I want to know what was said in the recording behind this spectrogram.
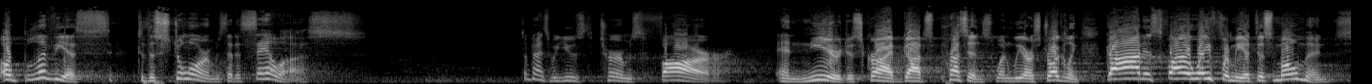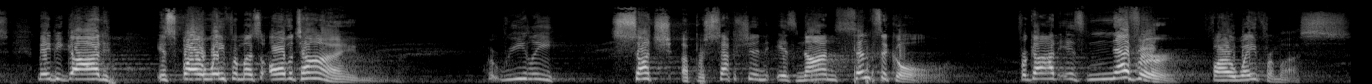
oblivious to the storms that assail us. Sometimes we use the terms far and near describe God's presence when we are struggling. God is far away from me at this moment. Maybe God is far away from us all the time. But really, such a perception is nonsensical. For God is never far away from us.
